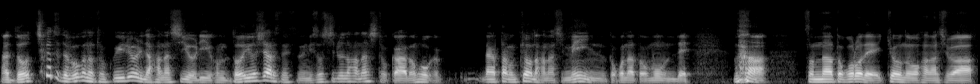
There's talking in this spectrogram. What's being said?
あどっちかというと僕の得意料理の話より、この土井善晴先生の味噌汁の話とかの方が、だから多分今日の話メインのとこだと思うんで、まあ、そんなところで今日のお話は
